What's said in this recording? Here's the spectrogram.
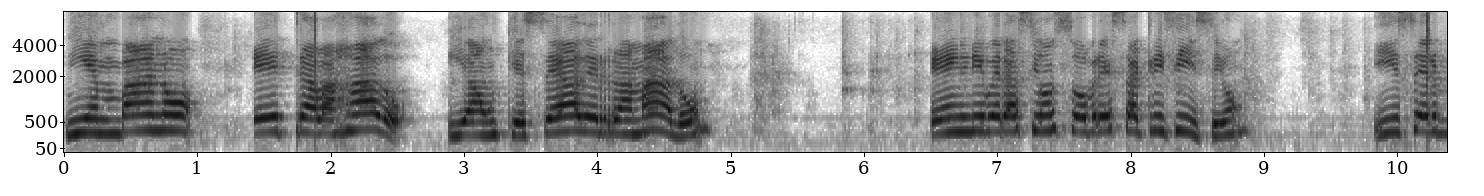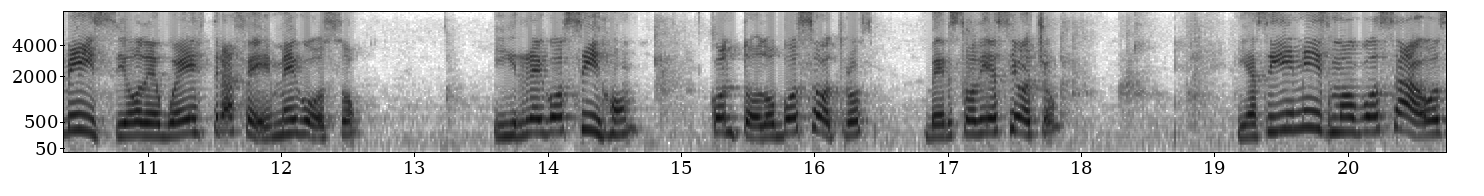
ni en vano he trabajado, y aunque sea derramado en liberación sobre sacrificio, y servicio de vuestra fe me gozo y regocijo con todos vosotros. Verso 18. Y así mismo gozaos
